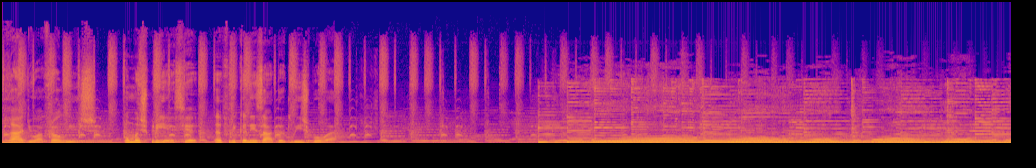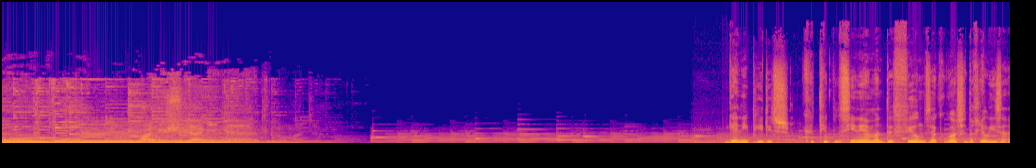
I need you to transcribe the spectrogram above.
Rádio Afrolis, uma experiência africanizada de Lisboa. Gani Pires, que tipo de cinema, de filmes é que gosta de realizar?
